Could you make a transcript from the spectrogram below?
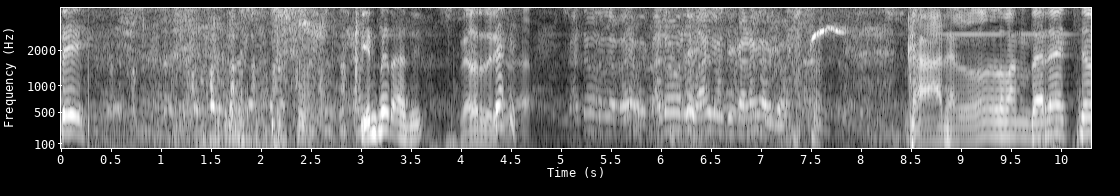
டேய். என்னடா அது? வெதர் தெரியுதா? காதல் வந்தரச்சு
